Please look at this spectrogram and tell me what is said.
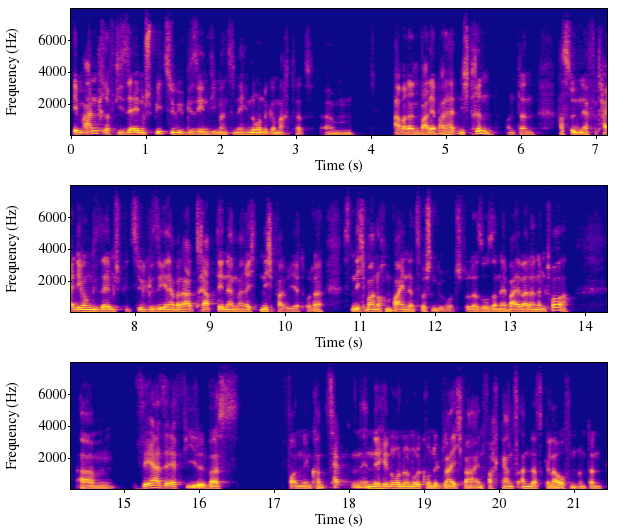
im Angriff dieselben Spielzüge gesehen, wie man es in der Hinrunde gemacht hat. Ähm, aber dann war der Ball halt nicht drin. Und dann hast du in der Verteidigung dieselben Spielzüge gesehen, aber da hat Trapp den dann mal recht nicht pariert oder ist nicht mal noch ein Bein dazwischen gerutscht oder so, sondern der Ball war dann im Tor. Ähm, sehr, sehr viel, was von den Konzepten in der Hinrunde und Rückrunde gleich war, einfach ganz anders gelaufen. Und dann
